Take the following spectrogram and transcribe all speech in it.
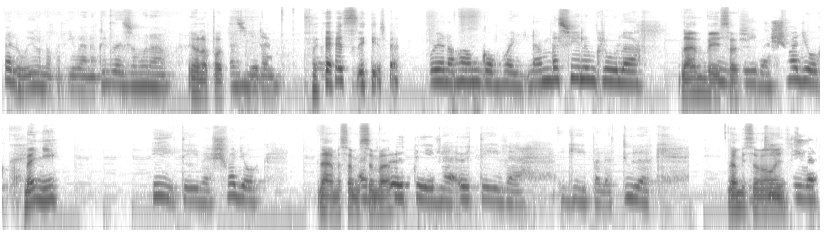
Hello, jó napot kívánok, üdvözlöm uram, Jó napot. ezére. Eszére. Olyan a hangom, hogy nem beszélünk róla. Nem 7 vészes. éves vagyok, Mennyi? 7 éves vagyok. Nem, ezt nem hiszem el. 5 éve, 5 éve gép előtt ülök. Nem hiszem el, Két hogy... évet,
